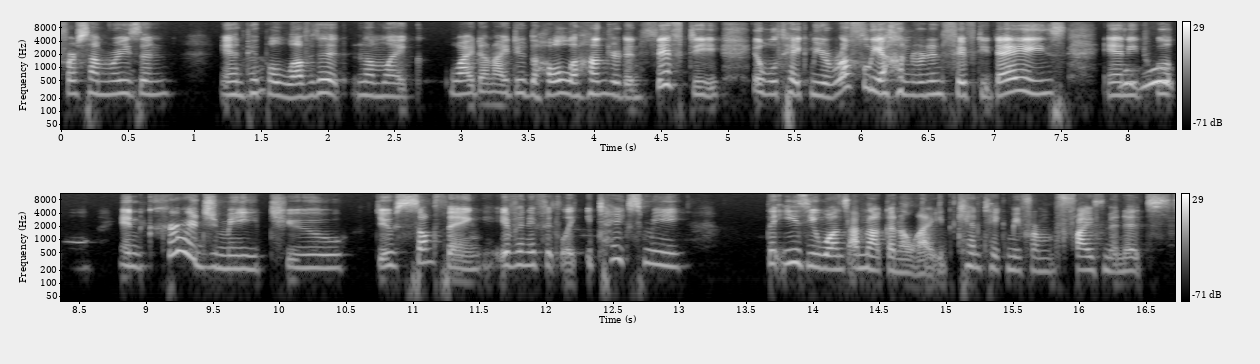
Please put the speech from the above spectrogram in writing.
for some reason and mm-hmm. people loved it. And i'm like why don't I do the whole 150? It will take me roughly 150 days and it will encourage me to do something even if it like it takes me the easy ones i'm not gonna lie it can't take me from five minutes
